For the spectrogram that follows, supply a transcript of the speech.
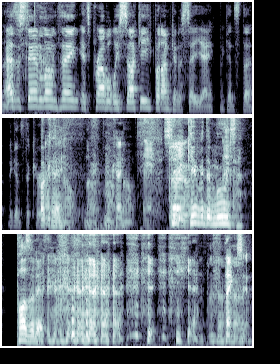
no. As a standalone thing, it's probably sucky, but I'm gonna say yay against the against the curve. Okay. No, no, no, Okay. no. So, keep, keep the mood positive. yeah, thanks. Sim.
